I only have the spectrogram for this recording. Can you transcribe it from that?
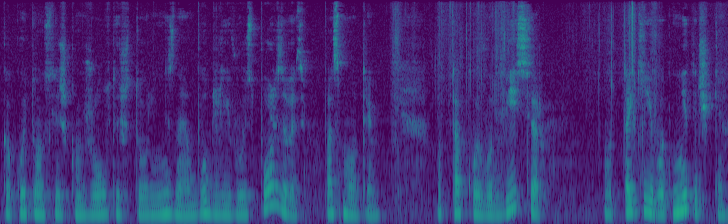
Какой-то он слишком желтый, что ли. Не знаю, буду ли его использовать. Посмотрим. Вот такой вот бисер. Вот такие вот ниточки.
